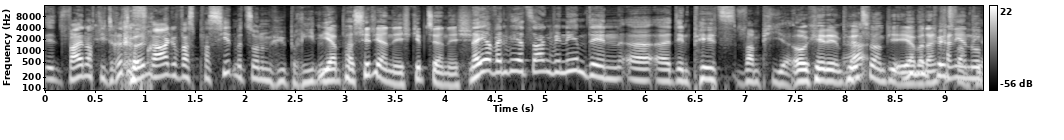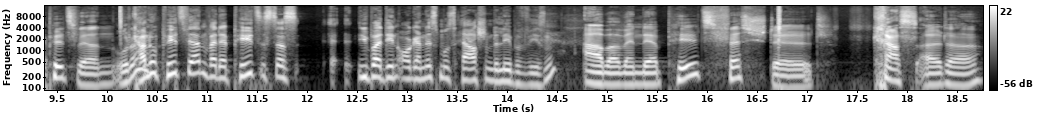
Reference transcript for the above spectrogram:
jetzt war ja noch die dritte Könnt- Frage, was passiert mit so einem Hybriden? Ja, passiert ja nicht, gibt's ja nicht. Naja, wenn wir jetzt sagen, wir nehmen den, äh, äh, den Pilzvampir. Okay, den Pilzvampir, ja, nimm aber dann kann ja nur. Pilz werden, oder? Kann nur Pilz werden, weil der Pilz ist das über den Organismus herrschende Lebewesen. Aber wenn der Pilz feststellt, krass, Alter,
